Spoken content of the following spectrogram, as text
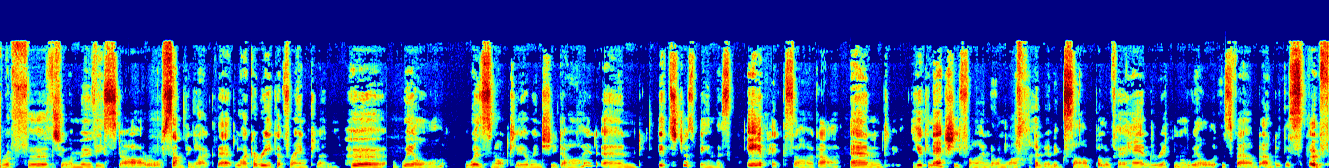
refer to a movie star or something like that, like Aretha Franklin, her will was not clear when she died, and it's just been this epic saga. And you can actually find online an example of her handwritten will that was found under the sofa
